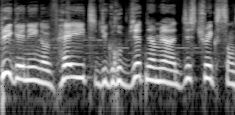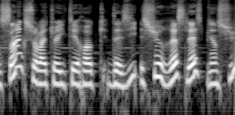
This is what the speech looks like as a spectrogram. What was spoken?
Beginning of Hate du groupe vietnamien District 105 sur l'actualité rock d'Asie et sur Restless, bien sûr.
